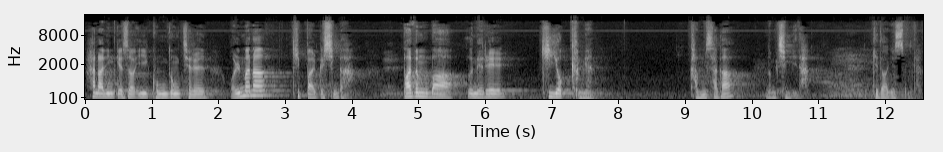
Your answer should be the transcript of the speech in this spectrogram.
하나님께서 이 공동체를 얼마나 기뻐할 것인가. 받은 바 은혜를 기억하면 감사가 넘칩니다. 기도하겠습니다.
